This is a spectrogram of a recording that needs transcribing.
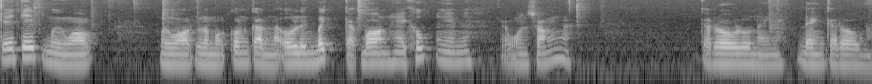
Kế tiếp 11 11 là một con cần là Olympic carbon hai khúc anh em nhé. Carbon xoắn nè caro luôn này đen caro nè.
